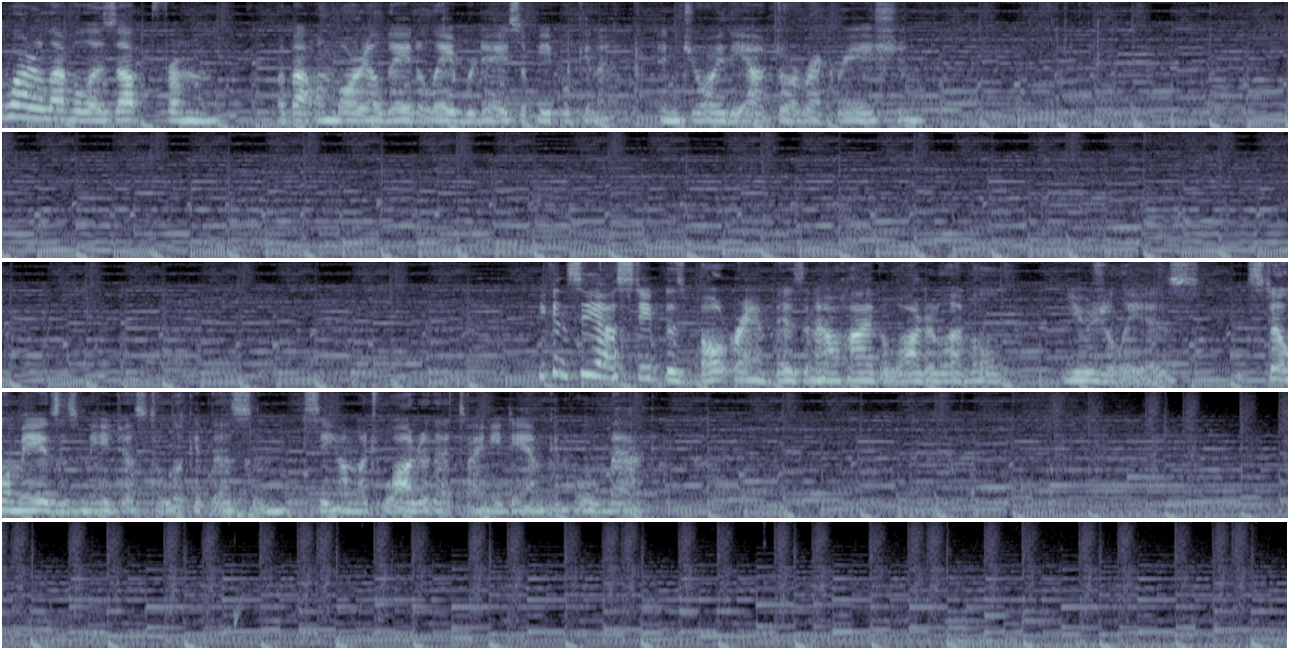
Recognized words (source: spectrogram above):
Water level is up from about Memorial Day to Labor Day so people can enjoy the outdoor recreation. You can see how steep this boat ramp is and how high the water level usually is. Still amazes me just to look at this and see how much water that tiny dam can hold back.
